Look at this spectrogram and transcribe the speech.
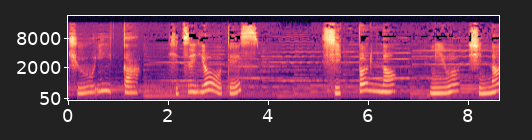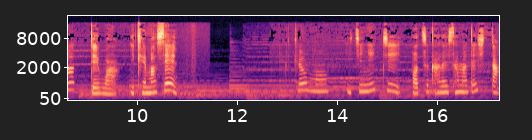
注意が必要です。失分の見失ってはいけません。今日も一日お疲れ様でした。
